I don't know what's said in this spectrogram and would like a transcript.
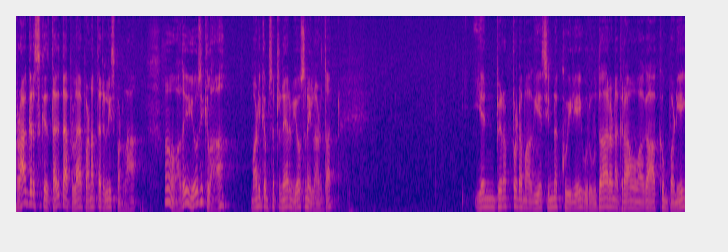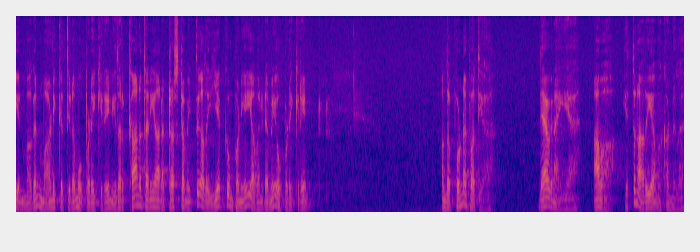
ப்ராக்ரஸுக்கு தகுத்தாப்பில் பணத்தை ரிலீஸ் பண்ணலாம். ஓ அதையும் யோசிக்கலாம். மாணிக்கம் சற்று நேரம் யோசனையில் ஆழ்ந்தான். என் பிறப்பிடமாகிய சின்ன குயிலியை ஒரு உதாரண கிராமமாக ஆக்கும் பணியை என் மகன் மாணிக்கத்திடம் ஒப்படைக்கிறேன். இதற்கான தனியான ட்ரஸ்ட் அமைத்து அதை இயக்கும் பணியை அவனிடமே ஒப்படைக்கிறேன். அந்த பொண்ணை பார்த்தியா தேவகநாயகியா? ஆமாம் எத்தனை அறியாமல் கண்ணில்.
